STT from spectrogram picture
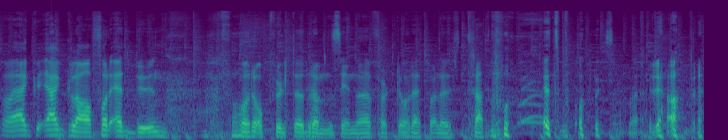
så jeg, jeg er glad for Ed Boon for oppfylte drømmene sine 40 år etterpå, eller 30 år etterpå. Liksom. Ja, Bra,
